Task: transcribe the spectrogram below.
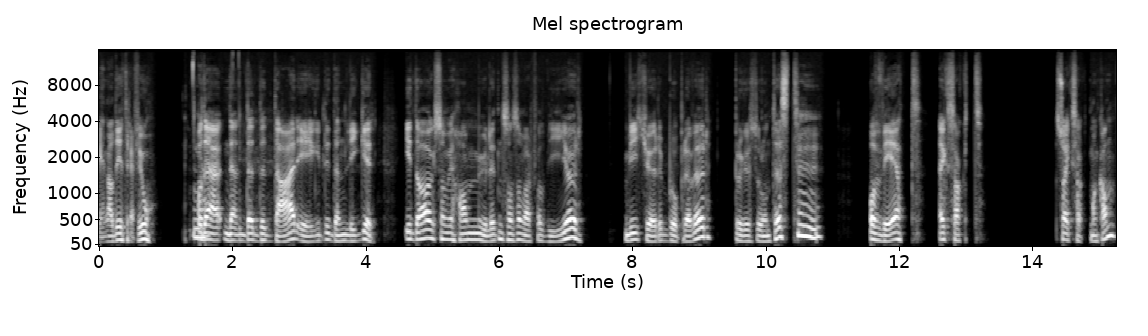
en av de treffer jo. ja. Og det er det, det, det der egentlig den ligger. i dag som vi har muligheten, sånn som i hvert fall vi gjør, vi kjører blodprøver, progesterontest, Mm. og vet eksakt, så eksakt man kan,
